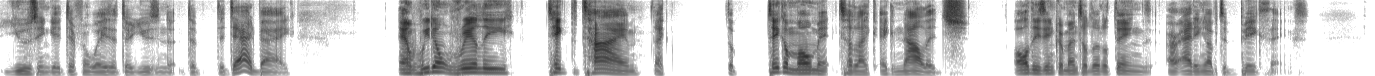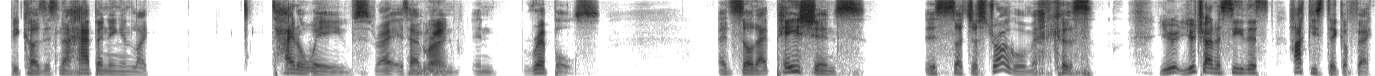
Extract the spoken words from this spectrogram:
using it different ways that they're using the, the, the dad bag. And we don't really take the time like the take a moment to like acknowledge all these incremental little things are adding up to big things because it's not happening in like tidal waves right? It's happening Right. in, in ripples. And so that patience is such a struggle man because you're you're trying to see this hockey stick effect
